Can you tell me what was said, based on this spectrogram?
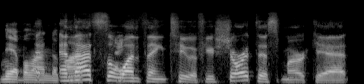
nibble on the. And that's the one thing too. If you're short this market,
